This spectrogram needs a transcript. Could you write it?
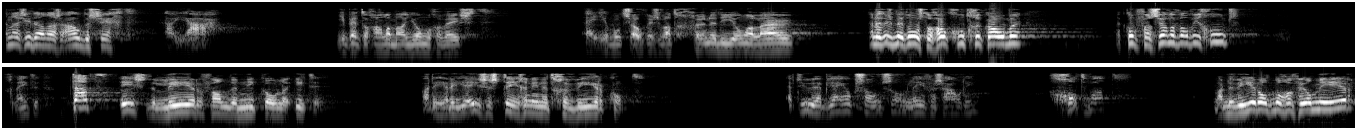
En als je dan als ouder zegt, nou ja, je bent toch allemaal jong geweest. En je moet ze ook eens wat gunnen, die jonge lui. En dat is met ons toch ook goed gekomen? Het komt vanzelf wel weer goed. Gemeente, dat is de leer van de Nicolaïten. Waar de Heer Jezus tegen in het geweer komt. Hebt u, heb jij ook zo'n zo'n levenshouding? God wat? Maar de wereld nog een veel meer?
